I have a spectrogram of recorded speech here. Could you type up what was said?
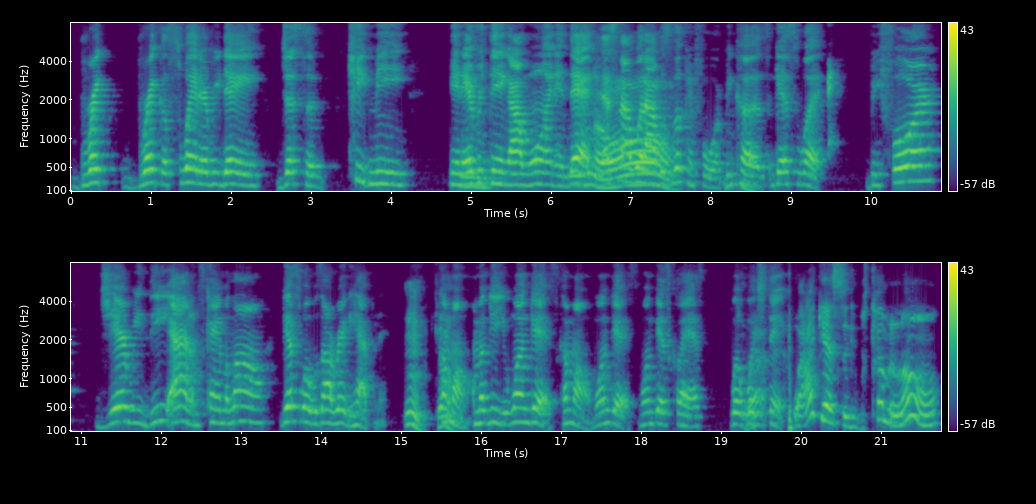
break break a sweat every day just to keep me in Mhm. everything I want and that. That's not what I was looking for because guess what? Before Jerry the Adams came along, guess what was already happening? Mm, Come, on. I'm gonna give you one guess. Come on, one guess, one guess, class. What what you think? Well, I guess it was coming along,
